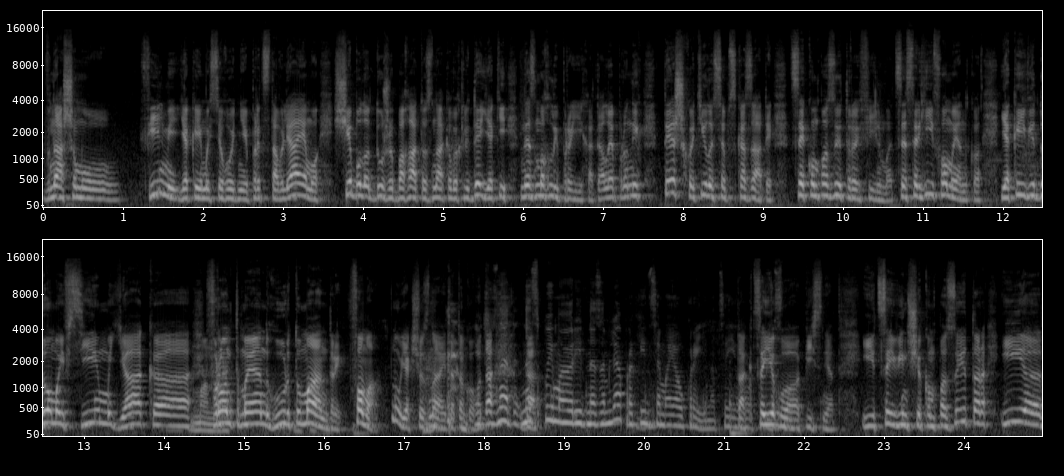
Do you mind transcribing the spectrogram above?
в нашому фільмі, який ми сьогодні представляємо, ще було дуже багато знакових людей, які не змогли приїхати, але про них теж хотілося б сказати. Це композитори фільму, це Сергій Фоменко, який відомий всім як е, фронтмен гурту Мандри. Фома. Ну, якщо знаєте такого, Якщо так? знаєте, не Да. спи моя рідна земля, прокинься моя Україна. Це його Так, це його пісня. І це він ще композитор. І, е,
